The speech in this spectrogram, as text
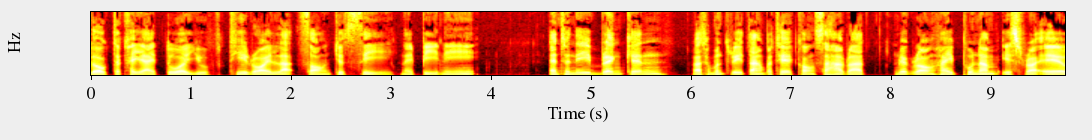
โลกจะขยายตัวอยู่ที่ร้อยละ 2.4 ในปีนี้แอนโทนี เบลงเคน รัฐมนตรีต่างประเทศของสหรัฐ เรียกร้องให้ผู้นำอิสราเอล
